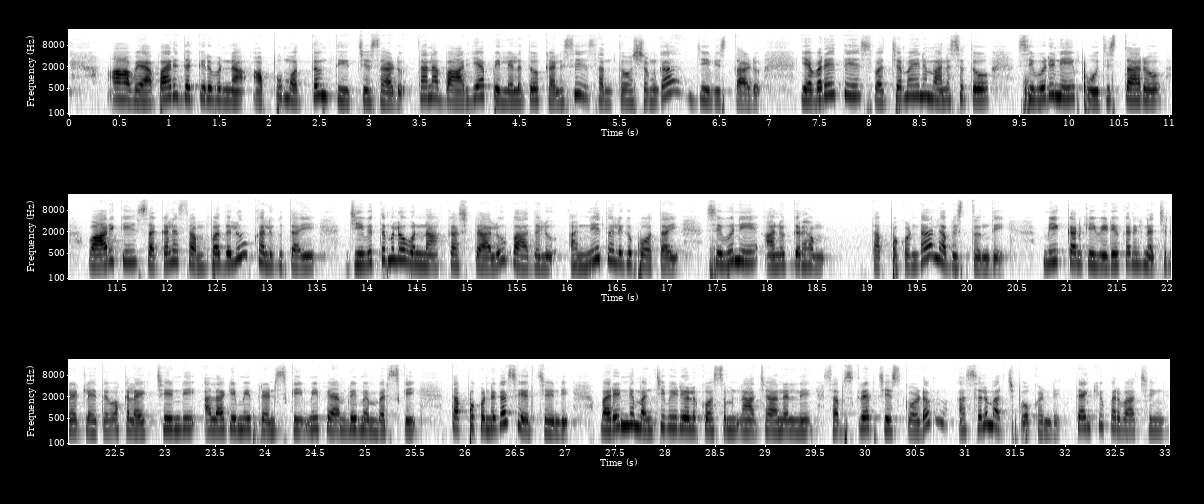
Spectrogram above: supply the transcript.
ఆ వ్యాపారి దగ్గర ఉన్న అప్పు మొత్తం తీర్చేశాడు. తన భార్య పిల్లలతో కలిసి సంతోషంగా జీవిస్తాడు. ఎవరైతే స్వచ్ఛమైన మనసుతో శివుడిని పూజిస్తారో వారికి సకల సంపదలు కలుగుతాయి. జీవితంలో ఉన్న కష్టాలు బాధలు అన్నీ తొలగిపోతాయి. శివుని అనుగ్రహం తప్పకుండా లభిస్తుంది. మీకు కనుక ఈ వీడియో కనుక నచ్చినట్లయితే ఒక లైక్ చేయండి. అలాగే మీ ఫ్రెండ్స్కి మీ ఫ్యామిలీ మెంబర్స్కి తప్పకుండా షేర్ చేయండి. మరిన్ని మంచి వీడియోల కోసం నా ఛానల్ని సబ్స్క్రైబ్ చేసుకోవడం అస్సలు మర్చిపోకండి. Thank you for watching.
